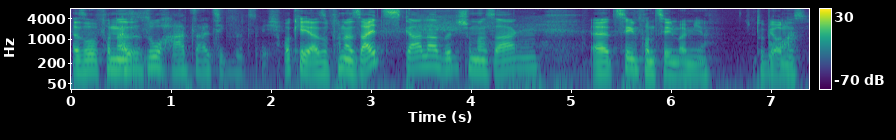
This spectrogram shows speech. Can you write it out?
Also von der, Also so hart salzig wird es nicht. okay, also von der Salzskala würde ich schon mal sagen, äh, 10 von 10 bei mir. To be Boah. honest.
